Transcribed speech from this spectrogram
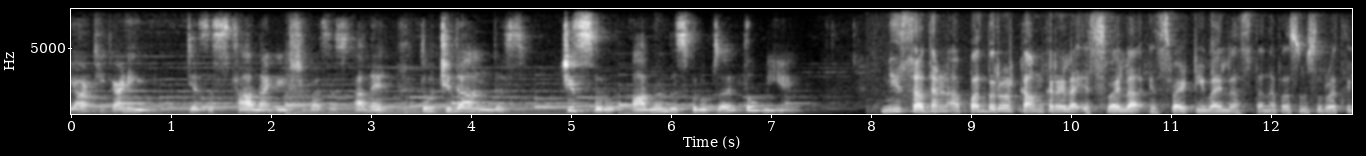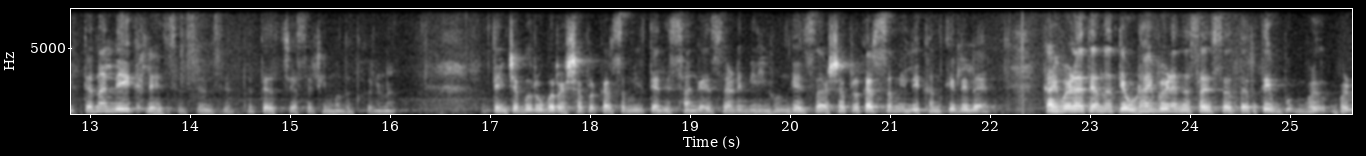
या ठिकाणी ज्याचं स्थान आहे शिवाचं स्थान आहे तो चिदानंद चित स्वरूप आनंद स्वरूप जो आहे तो मी आहे मी साधारण आप्पांबरोबर काम करायला एस वायला एस वाय टी वायला असतानापासून सुरुवात केली त्यांना लेख लिहायचे त्यांचे तर त्याच्यासाठी मदत करणं त्यांच्याबरोबर अशा प्रकारचं मी त्यांनी सांगायचं आणि मी लिहून घ्यायचं अशा प्रकारचं मी लेखन केलेलं आहे काही वेळा त्यांना तेवढाही वेळ नसायचा तर ते भ- भ-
